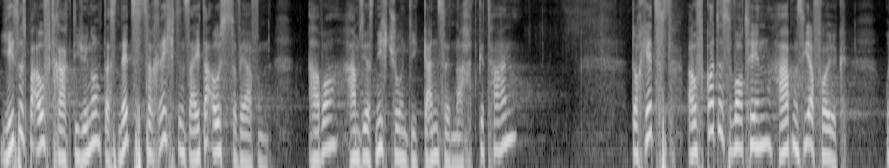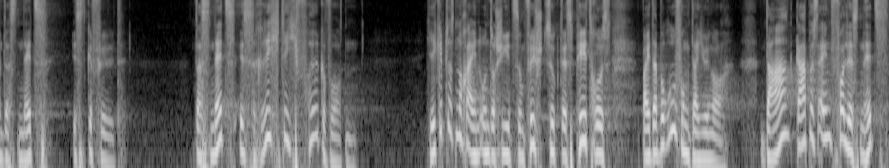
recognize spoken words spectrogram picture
Jesus beauftragt die Jünger, das Netz zur rechten Seite auszuwerfen. Aber haben sie es nicht schon die ganze Nacht getan? Doch jetzt, auf Gottes Wort hin, haben sie Erfolg und das Netz ist gefüllt. Das Netz ist richtig voll geworden. Hier gibt es noch einen Unterschied zum Fischzug des Petrus bei der Berufung der Jünger. Da gab es ein volles Netz,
